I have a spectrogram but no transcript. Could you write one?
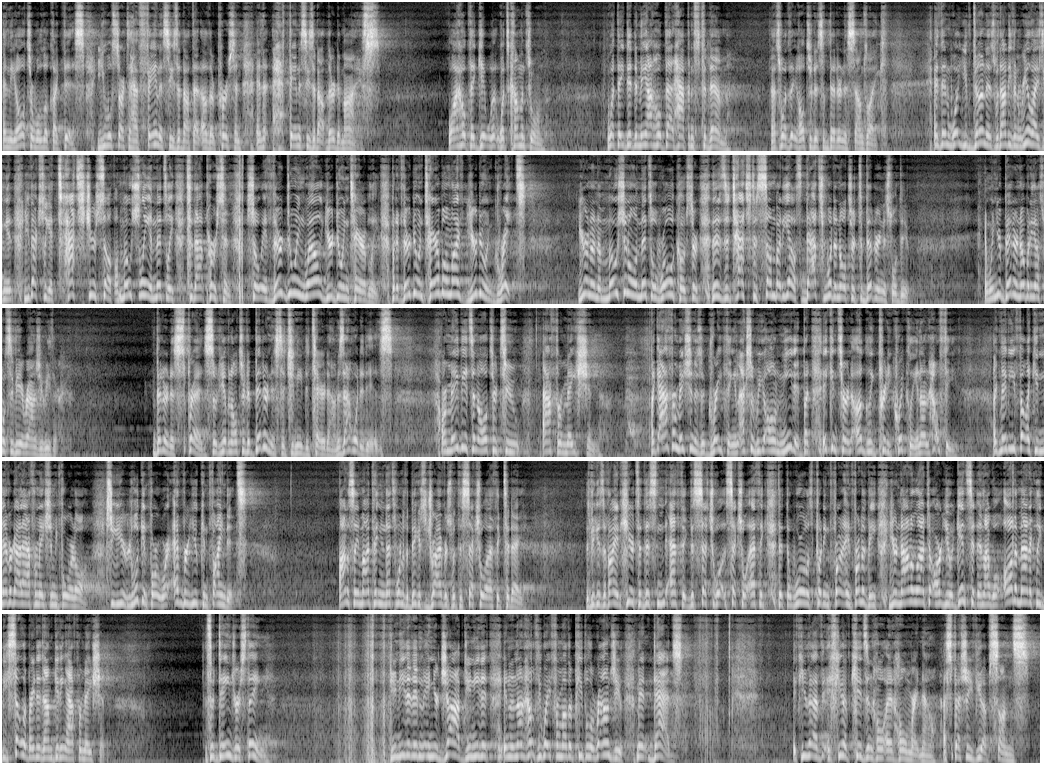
And the altar will look like this you will start to have fantasies about that other person and fantasies about their demise. Well, I hope they get what's coming to them. What they did to me, I hope that happens to them. That's what the alterness of bitterness sounds like. And then what you've done is, without even realizing it, you've actually attached yourself emotionally and mentally to that person. So if they're doing well, you're doing terribly. But if they're doing terrible in life, you're doing great. You're on an emotional and mental roller coaster that is attached to somebody else. That's what an altar to bitterness will do. And when you're bitter, nobody else wants to be around you either. Bitterness spreads. So, do you have an altar to bitterness that you need to tear down? Is that what it is? Or maybe it's an altar to affirmation. Like, affirmation is a great thing, and actually, we all need it, but it can turn ugly pretty quickly and unhealthy. Like, maybe you felt like you never got affirmation before at all. So, you're looking for it wherever you can find it. Honestly, in my opinion, that's one of the biggest drivers with the sexual ethic today. Is because if I adhere to this ethic, this sexual, sexual ethic that the world is putting front, in front of me, you're not allowed to argue against it, and I will automatically be celebrated, and I'm getting affirmation. It's a dangerous thing. Do you need it in, in your job? Do you need it in an unhealthy way from other people around you? Man, dads, if you have, if you have kids in at home right now, especially if you have sons,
